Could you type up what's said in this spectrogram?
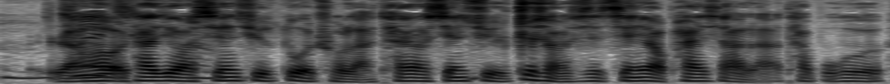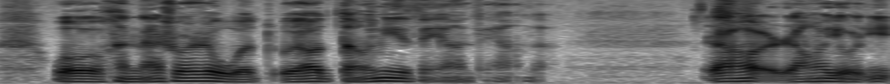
嗯然后他就要先去做出来，他要先去，至少先先要拍下来，他不会，我很难说是我我要等你怎样怎样的。然后，然后有一，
